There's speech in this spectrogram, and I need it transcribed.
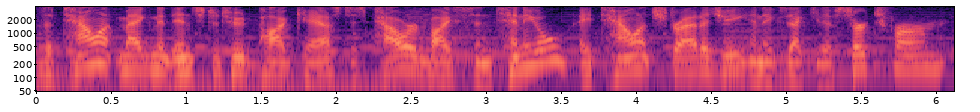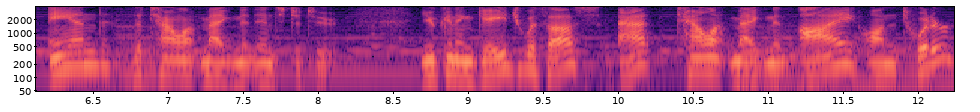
The Talent Magnet Institute podcast is powered by Centennial, a talent strategy and executive search firm, and the Talent Magnet Institute. You can engage with us at Talent Magnet I on Twitter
